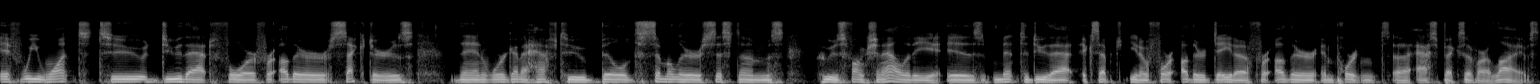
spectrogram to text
if we want to do that for for other sectors, then we're going to have to build similar systems whose functionality is meant to do that except you know for other data for other important uh, aspects of our lives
